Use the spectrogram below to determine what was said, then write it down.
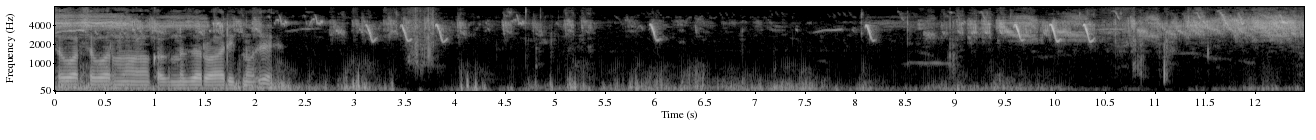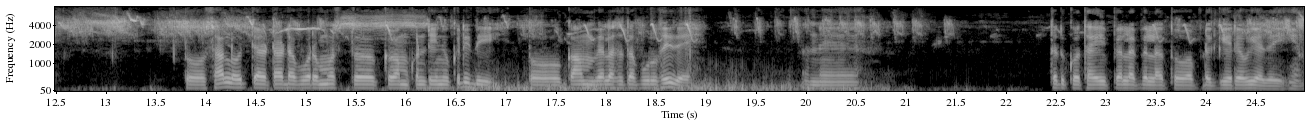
સવાર સવારમાં કાંઈક નજારો આ રીતનો છે. તો ચાલો, અત્યારે ટાટા પોરે મસ્ત કામ કન્ટિન્યુ કરી દઈ. તો કામ વહેલા છતાં પૂરું થઈ જાય. અને તડકો થાય પહેલાં પહેલાં તો આપણે ઘેરે વ્યા જઈએ એમ.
